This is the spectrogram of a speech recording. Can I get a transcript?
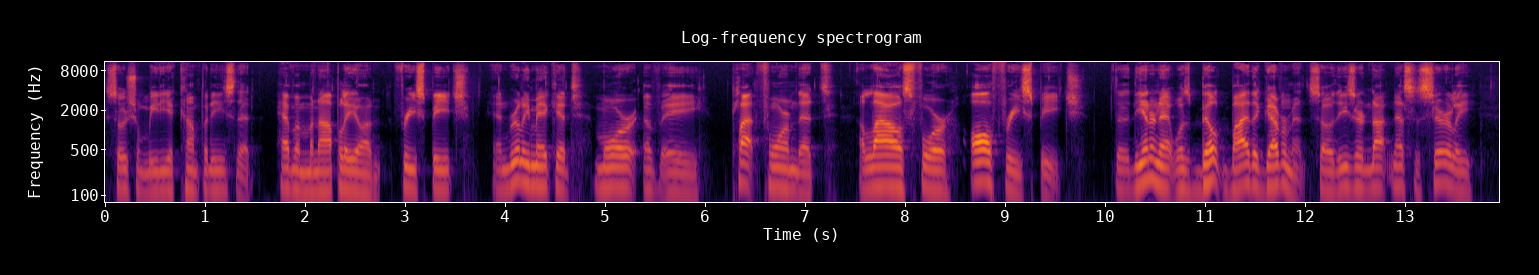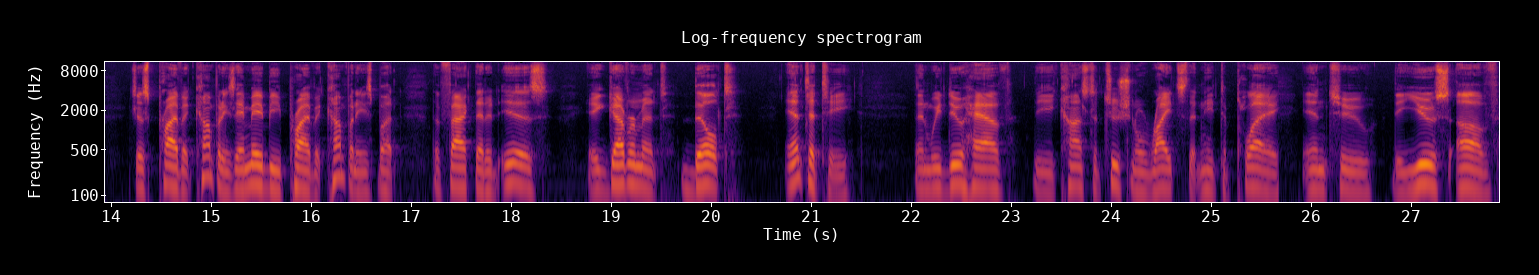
social media companies that have a monopoly on free speech and really make it more of a platform that allows for all free speech. The, the internet was built by the government, so these are not necessarily just private companies. They may be private companies, but the fact that it is a government built entity, then we do have the constitutional rights that need to play into the use of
